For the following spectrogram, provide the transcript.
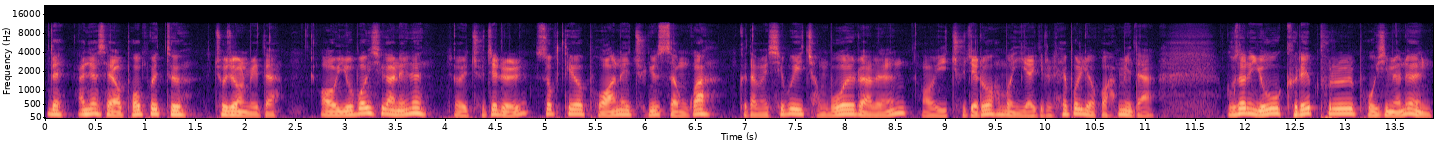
네 안녕하세요. 버퍼포트 조정호입니다. 어, 이번 시간에는 저희 주제를 소프트웨어 보안의 중요성과 그 다음에 CV 정보라는 어, 이 주제로 한번 이야기를 해보려고 합니다. 우선은 요 그래프를 보시면은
